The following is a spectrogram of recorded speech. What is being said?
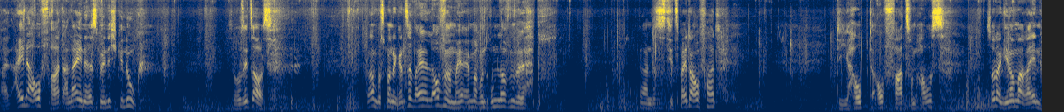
Weil eine Auffahrt alleine ist mir nicht genug. So sieht's aus. Da muss man eine ganze Weile laufen, wenn man hier einmal rundherum laufen will. Ja, und das ist die zweite Auffahrt. Die Hauptauffahrt zum Haus. So, dann gehen wir mal rein.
